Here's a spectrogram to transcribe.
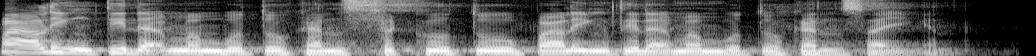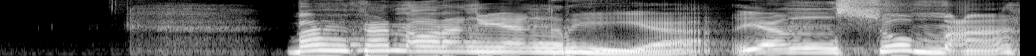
paling tidak membutuhkan sekutu, paling tidak membutuhkan saingan. Bahkan orang yang ria, yang sum'ah,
